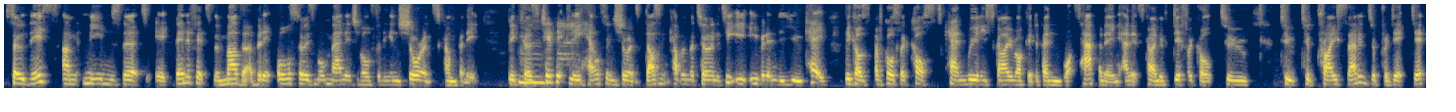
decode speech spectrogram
So this um, means that it benefits the mother, but it also is more manageable for the insurance company because mm. typically health insurance doesn't cover maternity, even in the UK, because of course the costs can really skyrocket depending what's happening, and it's kind of difficult to to to price that and to predict it.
